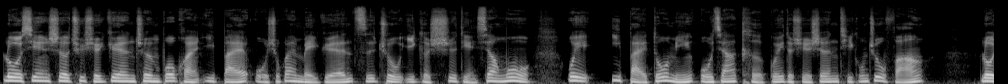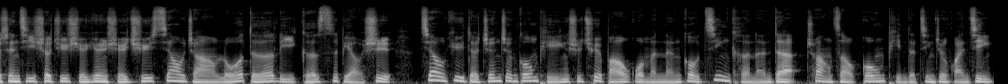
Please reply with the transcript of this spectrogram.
洛县社区学院正拨款一百五十万美元资助一个试点项目，为一百多名无家可归的学生提供住房。洛杉矶社区学院学区校长罗德里格斯表示：“教育的真正公平是确保我们能够尽可能的创造公平的竞争环境，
